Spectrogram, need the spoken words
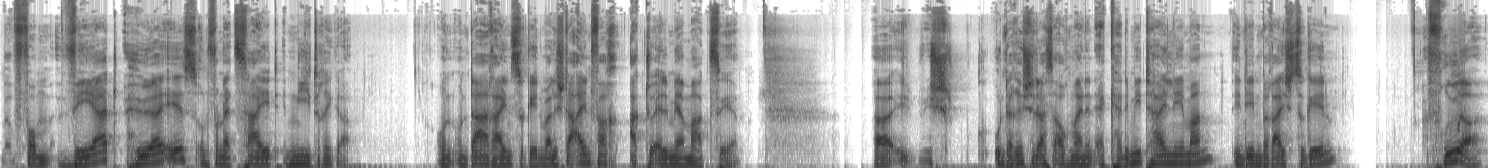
vom Wert höher ist und von der Zeit niedriger. Und, und da reinzugehen, weil ich da einfach aktuell mehr Markt sehe. Äh, ich unterrichte das auch meinen Academy-Teilnehmern, in den Bereich zu gehen. Früher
